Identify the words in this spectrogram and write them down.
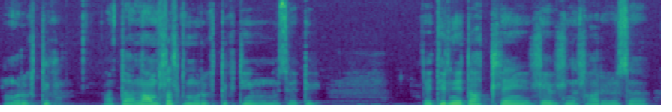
мөрөгдөг одоо номлолт мөрөгдөг тим хүмүүс байдаг. Тэгээ тэрний доотлын левел нь болохоор ерөөсөө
